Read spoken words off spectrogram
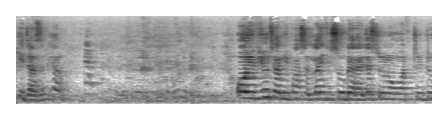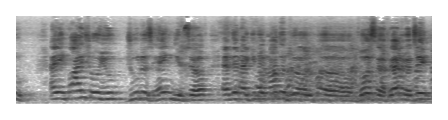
it doesn't help. Or if you tell me, Pastor, life is so bad, I just don't know what to do. And if I show you Judas hanged himself, and then I give you another uh, uh, verse at random and say,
